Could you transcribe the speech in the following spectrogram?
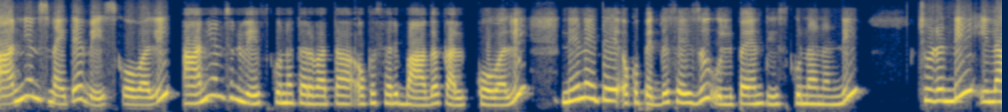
ఆనియన్స్ అయితే వేసుకోవాలి. ఆనియన్స్ వేసుకున్న తర్వాత ఒకసారి బాగా కలుపుకోవాలి. నేనైతే ఒక పెద్ద సైజు ఉల్లిపాయను తీసుకున్నానండి. చూడండి ఇలా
